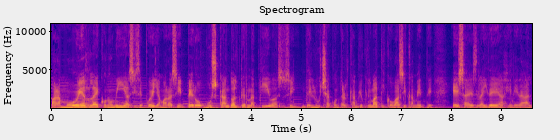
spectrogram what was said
para mover la economía, si se puede llamar así, pero buscando alternativas ¿sí? de lucha contra el cambio climático. Básicamente esa es la idea general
